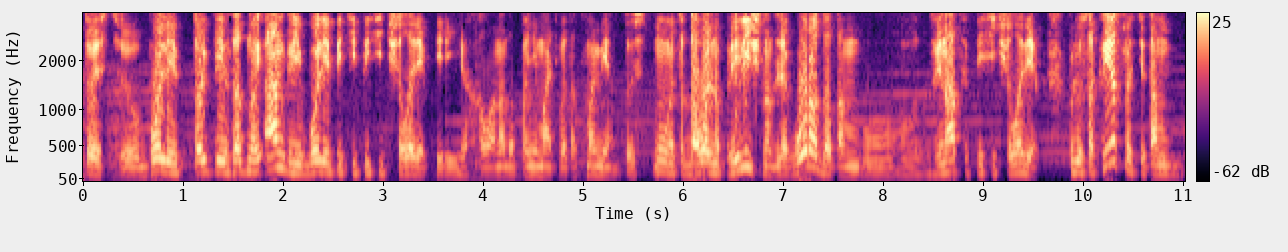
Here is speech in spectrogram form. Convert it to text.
то есть э, более, только из одной Англии более 5000 человек переехало, надо понимать в этот момент, то есть, ну, это довольно прилично для города, там, в 12 тысяч человек, плюс окрестности, там,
